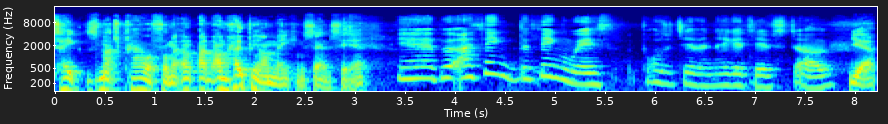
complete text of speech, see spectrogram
take as much power from it. I'm, I'm, hoping I'm making sense here. Yeah, but I think the thing with positive and negative stuff, Yeah.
